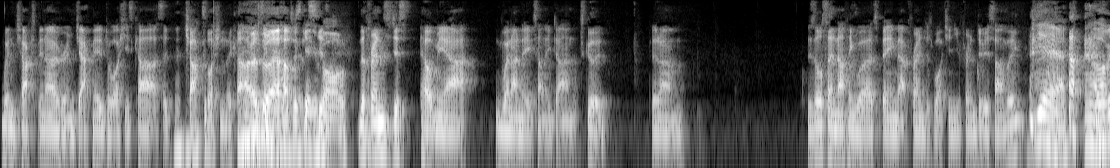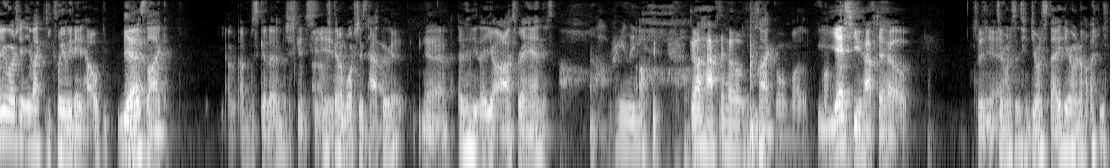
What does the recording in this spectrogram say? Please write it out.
when Chuck's been over and Jack needed to wash his car, so Chuck's washing the car as well. just It's get involved. the friends just help me out when I need something done. It's good, but um, there's also nothing worse being that friend just watching your friend do something. Yeah, I love when you watch it. Like you clearly need help. Yeah, it's like I'm, I'm just gonna, I'm just gonna. I'm just gonna watch this happen, it. Yeah, and then you, you ask for a hand. It's, oh, Oh, really? Oh. Do I have to help? You're oh, motherfucker. Yes, you have to help. Yeah. Do you want to? Do you want to stay here or not?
